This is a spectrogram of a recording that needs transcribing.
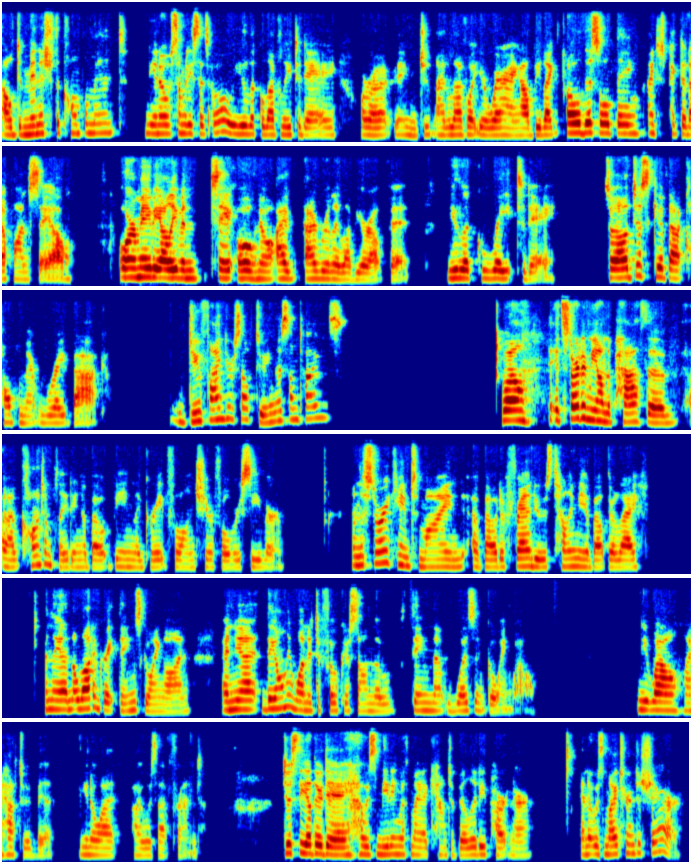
i'll diminish the compliment. You know somebody says oh you look lovely today or uh, i love what you're wearing i'll be like oh this old thing i just picked it up on sale. Or maybe i'll even say oh no i i really love your outfit. You look great today. So i'll just give that compliment right back. Do you find yourself doing this sometimes well, it started me on the path of uh, contemplating about being the grateful and cheerful receiver. And the story came to mind about a friend who was telling me about their life. And they had a lot of great things going on. And yet they only wanted to focus on the thing that wasn't going well. Well, I have to admit, you know what? I was that friend. Just the other day, I was meeting with my accountability partner, and it was my turn to share.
